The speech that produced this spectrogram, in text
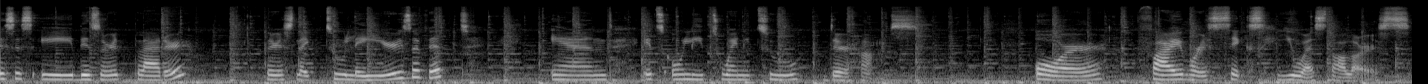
This is a dessert platter there's like two layers of it and it's only 22 dirhams or 5 or 6 US dollars.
